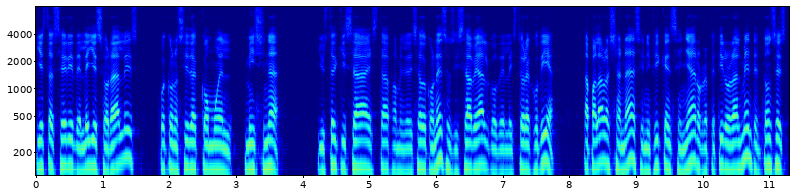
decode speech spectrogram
y esta serie de leyes orales fue conocida como el Mishnah. Y usted quizá está familiarizado con eso si sabe algo de la historia judía. La palabra Shana significa enseñar o repetir oralmente. Entonces,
